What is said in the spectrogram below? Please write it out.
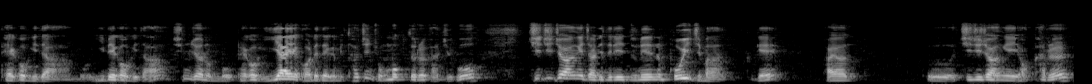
100억이다, 뭐 200억이다, 심지어는 뭐 100억 이하의 거래대금이 터진 종목들을 가지고 지지저항의 자리들이 눈에는 보이지만 그게 과연 그 지지저항의 역할을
